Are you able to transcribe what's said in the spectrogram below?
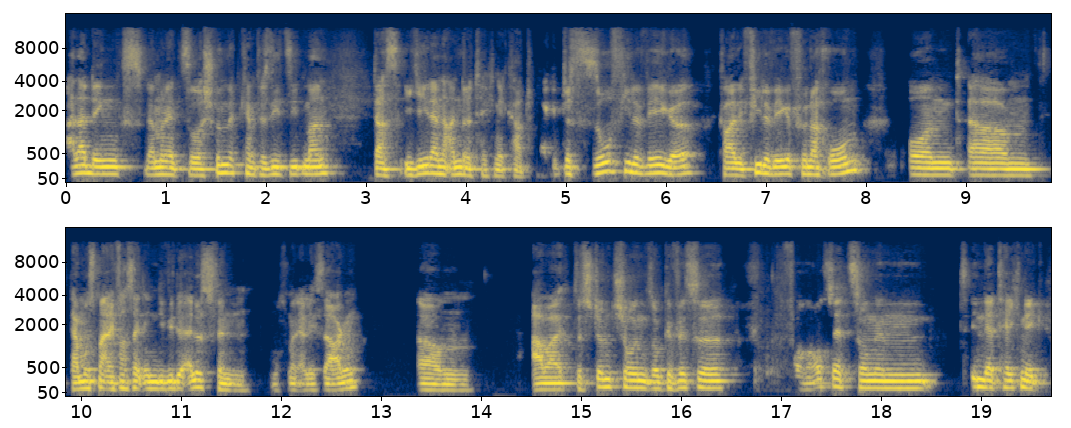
Allerdings, wenn man jetzt so Schwimmwettkämpfe sieht, sieht man, dass jeder eine andere Technik hat. Da gibt es so viele Wege, quasi viele Wege für nach Rom. Und ähm, da muss man einfach sein Individuelles finden, muss man ehrlich sagen. Ähm, aber das stimmt schon, so gewisse Voraussetzungen in der Technik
